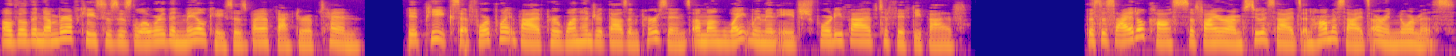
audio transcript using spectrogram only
although the number of cases is lower than male cases by a factor of 10. It peaks at 4.5 per 100,000 persons among white women aged 45 to 55. The societal costs of firearm suicides and homicides are enormous.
